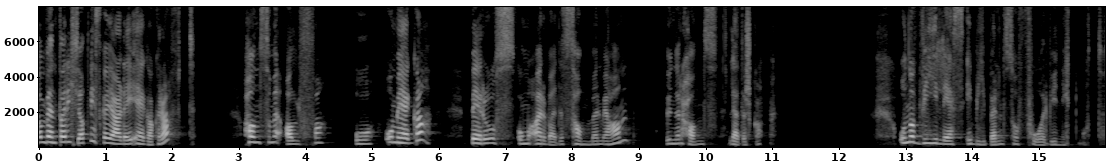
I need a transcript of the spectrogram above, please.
Han venter ikke at vi skal gjøre det i egen kraft. Han som er alfa og omega, ber oss om å arbeide sammen med han under hans lederskap. Og når vi leser i Bibelen, så får vi nytt mot.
